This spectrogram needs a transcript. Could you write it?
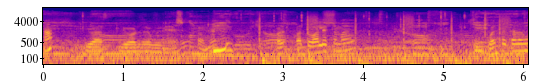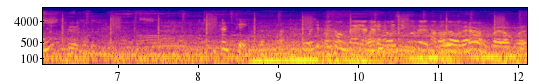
¿Ah? You, ask, you order with mango también. ¿Cuál- ¿Cuánto vale esta madre? ¿50 cada uno? 50. 50페소인데 약간 현지 친구들이 다 No lo veo, pero pues...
